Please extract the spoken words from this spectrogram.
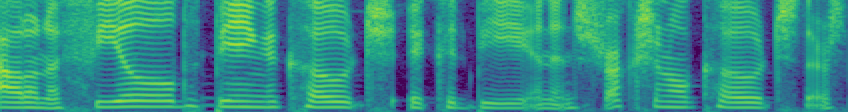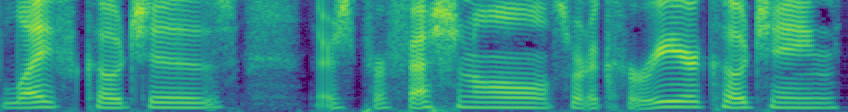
out on a field being a coach, it could be an instructional coach, there's life coaches, there's professional sort of career coaching.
